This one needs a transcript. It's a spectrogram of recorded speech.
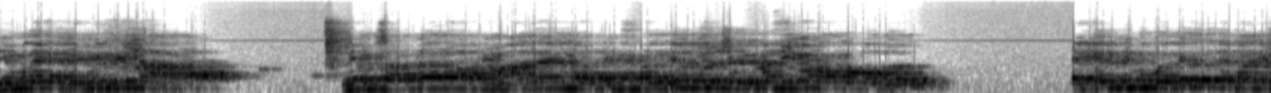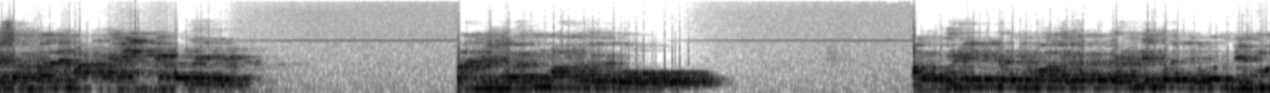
ನಿಮ್ದೇ ಲಿಮಿಟ್ ಇಲ್ಲ. ನಿಮ್ ಸಂಬಳನೋ ನಿಮ್ ಆದಾಯನೋ, ನಿಮ್ ಪ್ರತಿಯೊಂದು ಚೆಕ್ನ ನೀವೇ ಹಾಕೋಬಹುದು ಯಾಕೆಂದ್ರೆ ನಿಮ್ಗೆ ಗೊತ್ತಿರ್ತದೆ, ನಾನು ಸಂಪಾದನೆ ಮಾಡ್ತೀನಿ ಈ ನಾನು ಇಷ್ಟು ಅರ್ನ್ ಮಾಡ್ಬೇಕು. ಆ ಗುರಿ ಇಟ್ಕೊಂಡು ಹೋದಾಗ ಖಂಡಿತ ನೀವು ನಿಮ್ಮ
